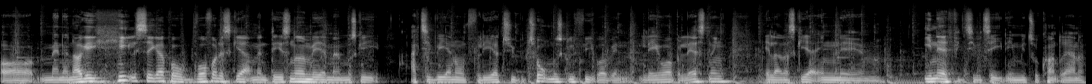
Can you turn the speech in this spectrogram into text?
Og man er nok ikke helt sikker på, hvorfor det sker, men det er sådan noget med, at man måske aktiverer nogle flere type 2 muskelfiber ved en lavere belastning, eller der sker en øh, ineffektivitet i mitokondrierne.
